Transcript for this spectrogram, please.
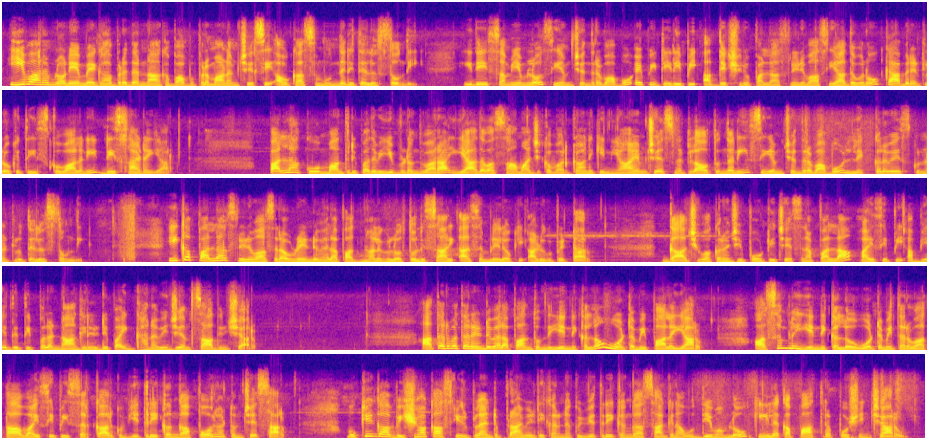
ఈ వారంలోనే మెగా బ్రదర్ నాగబాబు ప్రమాణం చేసే అవకాశం ఉందని తెలుస్తోంది. ఇదే సమయంలో సీఎం చంద్రబాబు ఏపీ టీడీపీ అధ్యక్షుడు పల్లా శ్రీనివాస్ యాదవ్ను కేబినెట్లోకి తీసుకోవాలని డిసైడ్ అయ్యారు. పల్లాకు మంత్రి పదవి ఇవ్వడం ద్వారా యాదవ సామాజిక వర్గానికి న్యాయం చేసినట్లు అవుతుందని సీఎం చంద్రబాబు లెక్కలు వేసుకున్నట్లు తెలుస్తోంది. ఇక పల్లా శ్రీనివాసరావు రెండు వేల పద్నాలుగులో తొలిసారి అసెంబ్లీలోకి అడుగుపెట్టారు. గాజువాక నుంచి పోటీ చేసిన పల్లా వైసీపీ అభ్యర్థి తిప్పల నాగిరెడ్డిపై ఘన విజయం సాధించారు. ఆ తర్వాత రెండు వేల పంతొమ్మిది ఎన్నికల్లో ఓటమి పాలయ్యారు. అసెంబ్లీ ఎన్నికల్లో ఓటమి తర్వాత వైసీపీ సర్కార్కు వ్యతిరేకంగా పోరాటం చేశారు. ముఖ్యంగా విశాఖ స్టీల్ ప్లాంట్ ప్రైవేటీకరణకు వ్యతిరేకంగా సాగిన ఉద్యమంలో కీలక పాత్ర పోషించారు.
